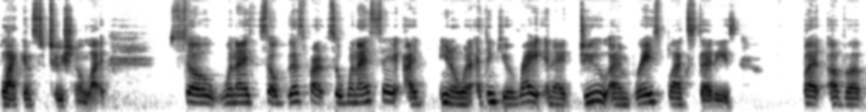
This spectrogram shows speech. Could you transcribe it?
black institutional life. So when I so that's part so when I say I you know when I think you're right and I do I embrace black studies but of a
